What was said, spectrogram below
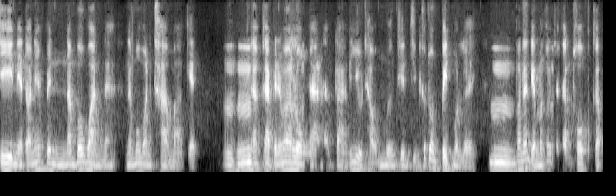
จีนเนี่ยตอนนี้เป็น number one นะ number one car market แล้วกลายเป็นว่าโรงงานต่าง ๆ ที่อยู่แถวเมืองเทียนจินก็โดนปิดหมดเลย เพราะนั้นเดี๋ยวมันก็จะกระทบกับ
